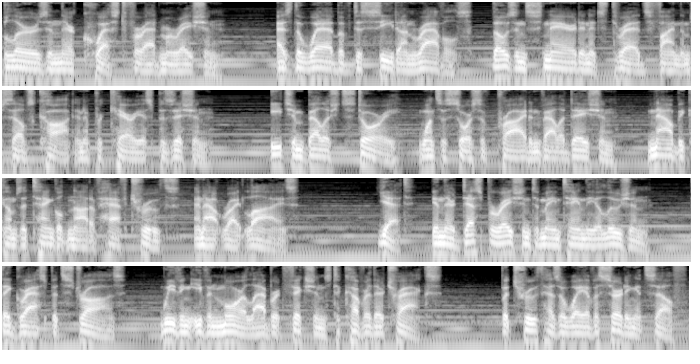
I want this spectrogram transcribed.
blurs in their quest for admiration. As the web of deceit unravels, those ensnared in its threads find themselves caught in a precarious position. Each embellished story, once a source of pride and validation, now becomes a tangled knot of half-truths and outright lies. Yet, in their desperation to maintain the illusion, they grasp at straws, weaving even more elaborate fictions to cover their tracks. But truth has a way of asserting itself,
